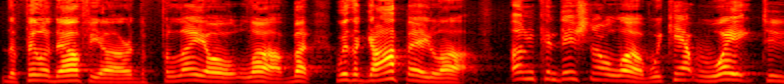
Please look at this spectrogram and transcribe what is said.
the Philadelphia or the phileo love, but with agape love, unconditional love. We can't wait to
